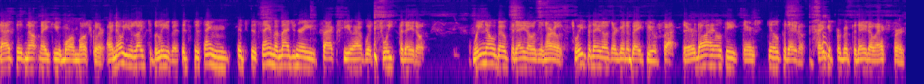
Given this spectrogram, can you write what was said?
that does not make you more muscular. I know you like to believe it. It's the same. It's the same imaginary facts you have with sweet potatoes we know about potatoes in Ireland. Sweet potatoes are going to make you fat. They're not healthy. They're still potatoes. Take it from a potato expert.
